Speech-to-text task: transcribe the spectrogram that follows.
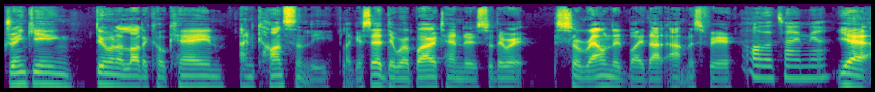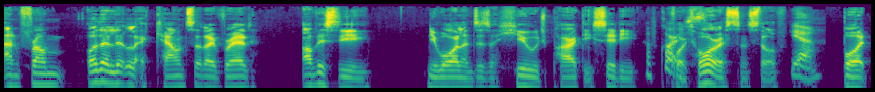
drinking doing a lot of cocaine and constantly like i said they were bartenders so they were surrounded by that atmosphere All the time. Yeah. yeah, and from other little accounts that I've read, obviously New Orleans is a huge party city Of course. for tourists and stuff. Yeah. But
